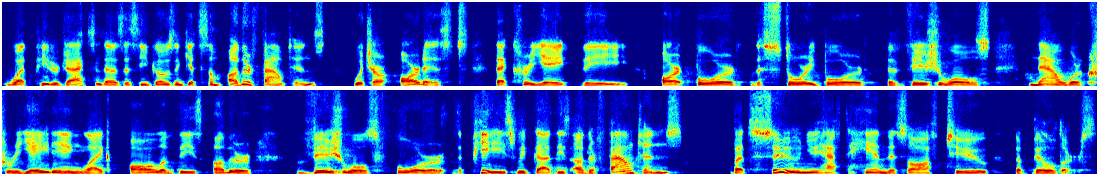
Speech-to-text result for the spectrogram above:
what Peter Jackson does is he goes and gets some other fountains, which are artists that create the art board, the storyboard, the visuals. Now we're creating like all of these other visuals for the piece. We've got these other fountains, but soon you have to hand this off to the builders.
